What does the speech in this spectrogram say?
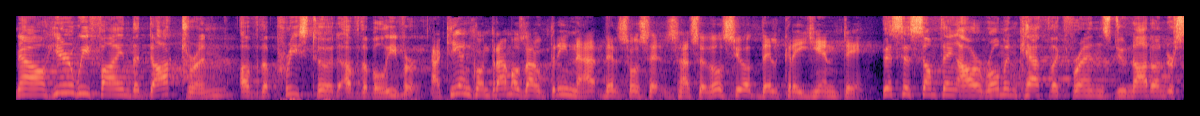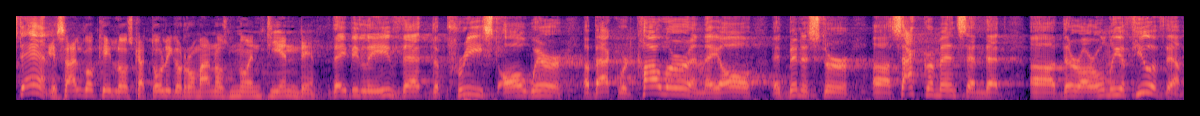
Now, here we find the doctrine of the priesthood of the believer. Aquí encontramos la doctrina del sacerdocio del creyente. This is something our Roman Catholic friends do not understand. Es algo que los católicos romanos no entienden. They believe that the priests all wear a backward collar and they all administer uh, sacraments and that uh, there are only a few of them.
